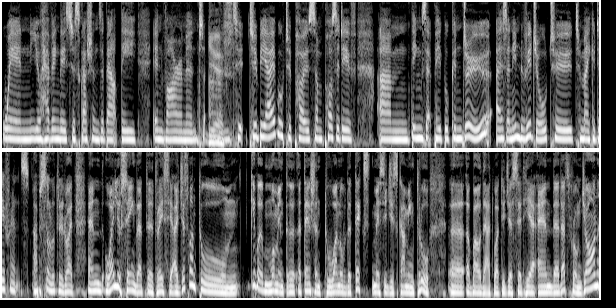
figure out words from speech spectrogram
when you're having these discussions about the environment. Um, yes. to to be able to pose some positive um, things that people can do as an individual to to make a difference. Absolutely right. And while you're saying that, uh, Tracey, I just want to um, give a moment uh, attention to one of the text messages coming through uh, about that, what you just said here. And uh, that's from John.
